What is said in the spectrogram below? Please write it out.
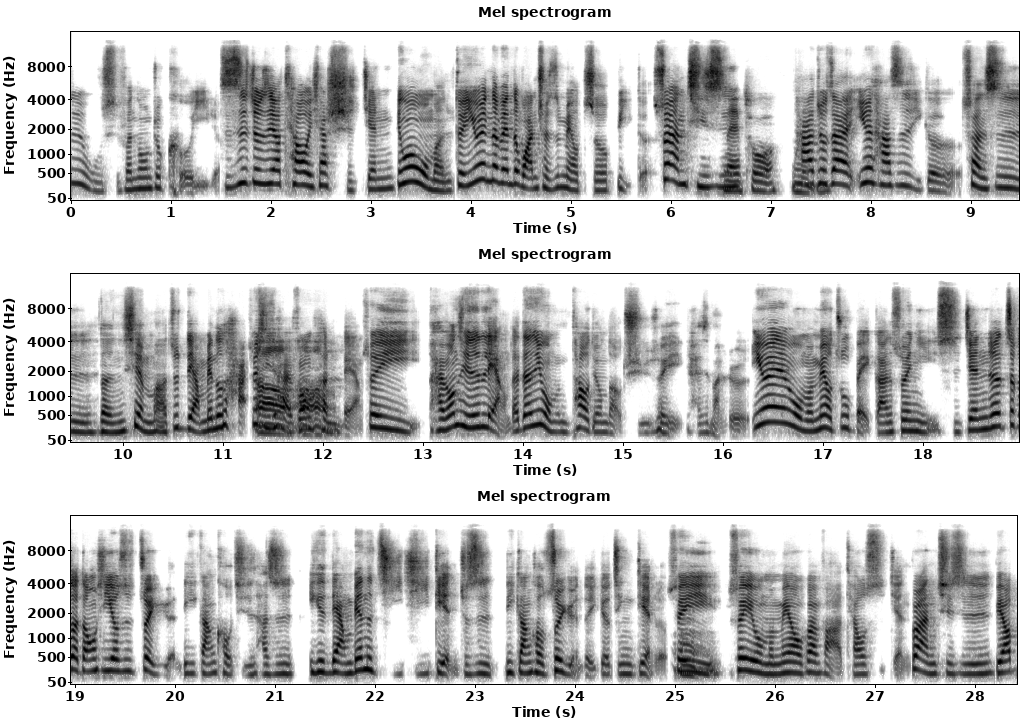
四五十分钟就可以了，只是就是要挑一下时间，因为我们对，因为那边的完全是没有遮蔽的。虽然其实没错，它就在，因为它是一个算是人线嘛，就两边都是海，所以其实海风很凉，所以海风其实凉的。但是因为我们套中岛区，所以还是蛮热的。因为我们没有住北干，所以你时间就这个东西又是最远离港口，其实它是一个两边的极极点，就是离港口最远的一个景点了。所以，所以我们没有办法挑时间，不然其实比较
